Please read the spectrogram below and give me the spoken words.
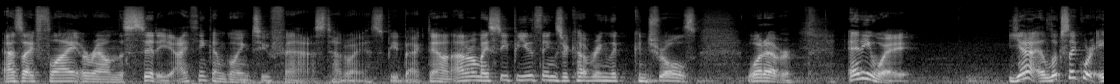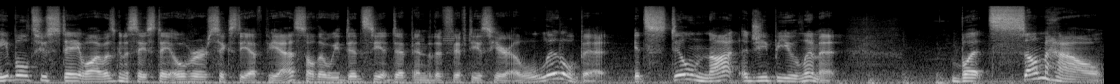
as I fly around the city. I think I'm going too fast. How do I speed back down? I don't know, my CPU things are covering the controls. Whatever. Anyway, yeah, it looks like we're able to stay, well, I was going to say stay over 60 FPS, although we did see it dip into the 50s here a little bit. It's still not a GPU limit, but somehow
